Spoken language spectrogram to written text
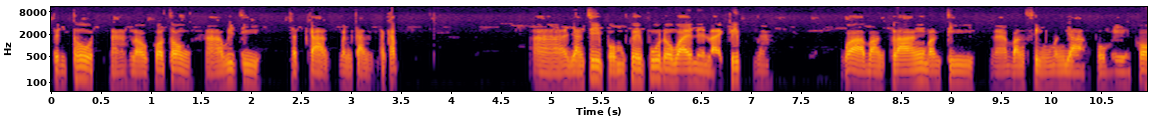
เป็นโทษนะเราก็ต้องหาวิธีจัดการเหมือนกันนะครับอ่าอย่างที่ผมเคยพูดเอาไว้ในหลายคลิปนะว่าบางครั้งบางทีนะบางสิ่งบางอย่างผมเองก็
